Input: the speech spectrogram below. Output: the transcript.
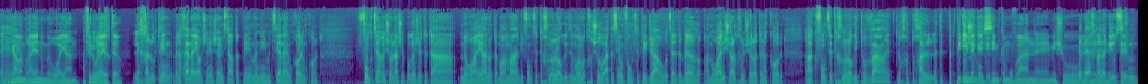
אה, גם המראיין הוא מרואיין, אפילו אולי לך. יותר. לחלוטין, ולכן היום כשאני יושב עם סטארט-אפים, אני מציע להם קודם כל. פונקציה הראשונה שפוגשת את המרואיין או את המועמד היא פונקציה טכנולוגית, זה מאוד מאוד חשוב. אל תשימו פונקציית HR, הוא רוצה לדבר, המרואיין ישאל אתכם שאלות על הקוד. רק פונקציה טכנולוגית טובה, תוכל- תוכל לתת את הפיץ' אם השיווקי. מגייסים כמובן אה, מישהו אה, בדרך כלל טכני. הגיוסים,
